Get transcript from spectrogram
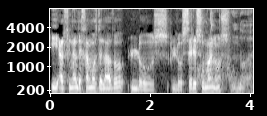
y al final dejamos de lado los, los seres humanos Profundo, ¿eh?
